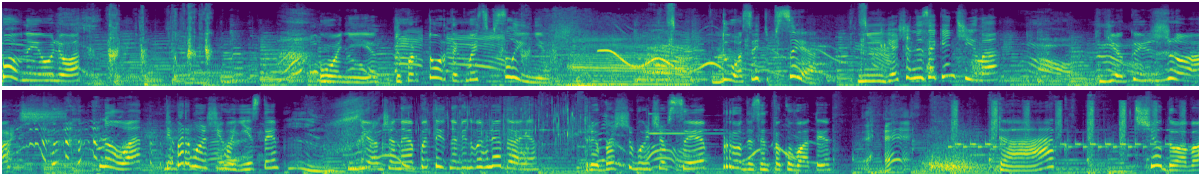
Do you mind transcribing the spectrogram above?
Повний ульот. О, ні, тепер тортик весь в слині. Досить все. Ні, я ще не закінчила. Який жах. Ну от, тепер можеш його їсти. Як же неапетитно він виглядає. Треба швидше все продезінфекувати. Так, чудово.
